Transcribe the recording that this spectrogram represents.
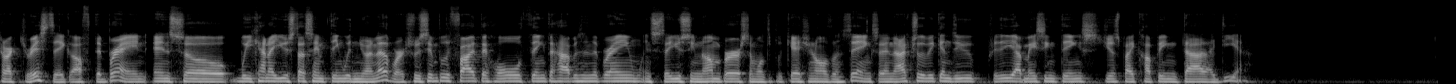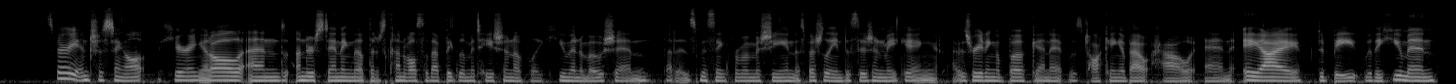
characteristic of the brain. And so we kind of use that same thing with neural networks. We simplified the whole thing that happens in the brain instead of using numbers and multiplication, all those things. And actually, we can do pretty amazing things just by copying that idea. Very interesting all, hearing it all and understanding that there's kind of also that big limitation of like human emotion that is missing from a machine, especially in decision making. I was reading a book and it was talking about how an AI debate with a human,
